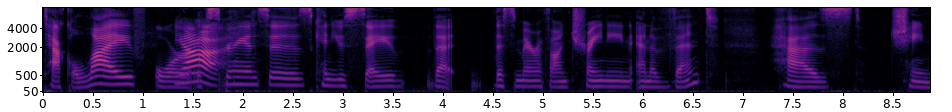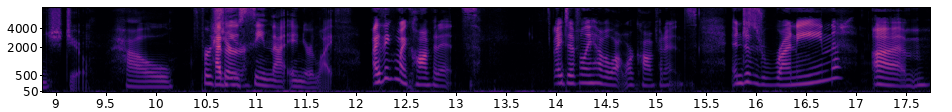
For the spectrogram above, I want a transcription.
tackle life or Yeah. experiences? Can you say that this marathon training and event has changed you? How For have sure. you seen that in your life? I think my confidence. I definitely have a lot more confidence. And just running um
